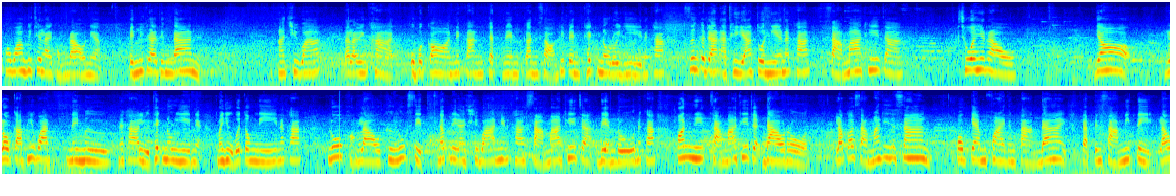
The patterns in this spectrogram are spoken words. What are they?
เพราะว่าวิทยาลัยของเราเนี่ยเป็นวิทยาลัยทางด้านอาชีวะ แต่เรายังขาดอุปกรณ์ในการจัดเรียนการสอนที่เป็นเทคโนโลยีนะคะ ซึ่งกระดานอัจฉริยะตัวนี้นะคะ สามารถที่จะช่วยให้เราย่อโลกาภิวัตน์ในมือนะคะ หรือเทคโนโลยีเนี่ยมาอยู่ไว้ตรงนี้นะคะลูกของเราคือลูกศิษย์นักเรียนอาชีวะเนี่ยนะคะสามารถที่จะเรียนรู้นะคะเพราะนี้สามารถที่จะดาวน์โหลด แล้วก็สามารถที่จะสร้างโปรแกรมไฟล์ต่างๆ ได้แบบเป็น 3 มิติ แล้ว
